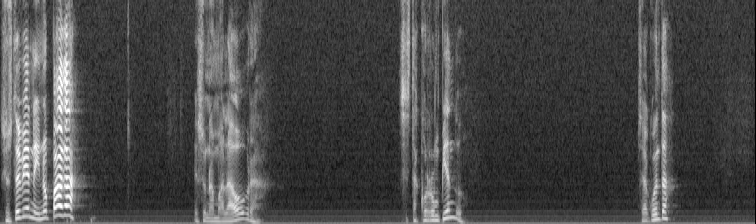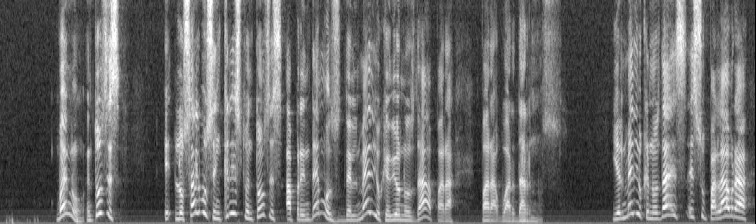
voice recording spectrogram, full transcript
Si usted viene y no paga, es una mala obra. Se está corrompiendo. ¿Se da cuenta? Bueno, entonces, eh, los salvos en Cristo, entonces aprendemos del medio que Dios nos da para, para guardarnos. Y el medio que nos da es, es su palabra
